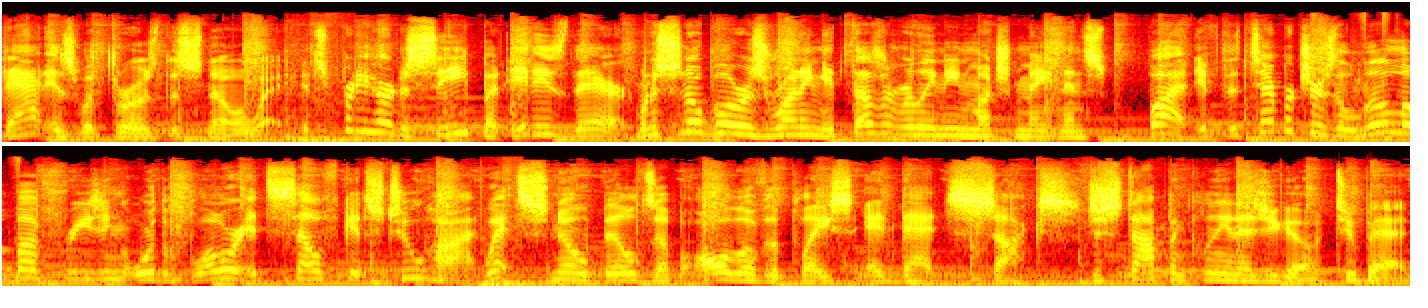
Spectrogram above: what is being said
that is what throws the snow away. It's pretty hard to see, but it is there. When a snowblower is running, it doesn't really need much maintenance, but if the temperature is a little above freezing or the blower itself gets too hot, wet snow builds up all over the place, and that sucks. Just stop and clean as you go. Too bad.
